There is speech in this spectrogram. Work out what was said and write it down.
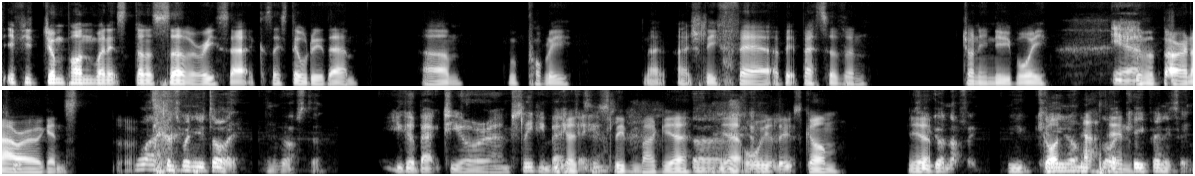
if you jump on when it's done a server reset because they still do them, um, will probably you know actually fare a bit better than Johnny Newboy Yeah, with a bow and arrow against. uh, What happens when you die in Rust? Then? you go back to your um, sleeping You bag. go to you? sleeping bag, yeah, Uh, yeah. All your loot's gone. So Yeah, you got nothing. You can Got you not nothing. like keep anything.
